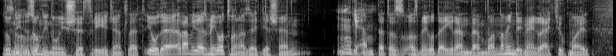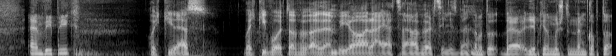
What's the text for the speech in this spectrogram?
Zuni, Szóval- Zunino is free agent lett. Jó, de Ramirez még ott van az egyesen, Igen. tehát az, az még odáig rendben van. Na mindegy, meglátjuk majd. MVP-k, Hogy ki lesz? Vagy ki volt az MV a rájátszá a World Series-ben? nem, de egyébként most nem kapta,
